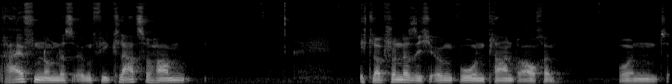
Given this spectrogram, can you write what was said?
reifen, um das irgendwie klar zu haben. Ich glaube schon, dass ich irgendwo einen Plan brauche. Und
